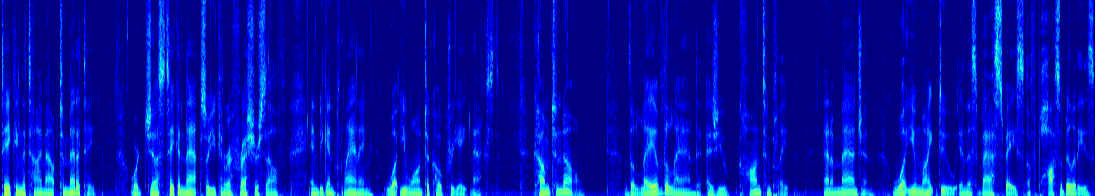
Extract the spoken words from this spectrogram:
taking the time out to meditate or just take a nap so you can refresh yourself and begin planning what you want to co create next. Come to know the lay of the land as you contemplate and imagine what you might do in this vast space of possibilities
